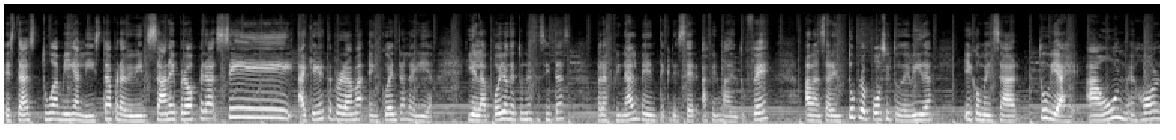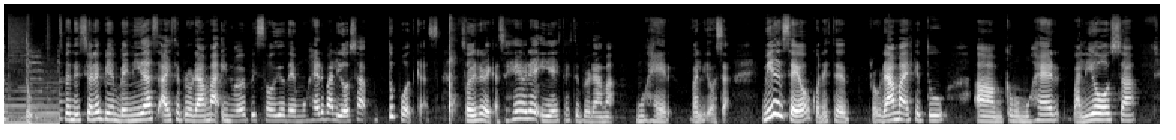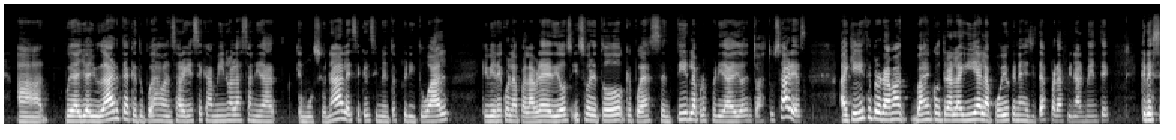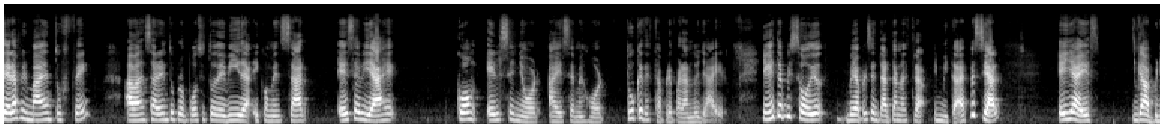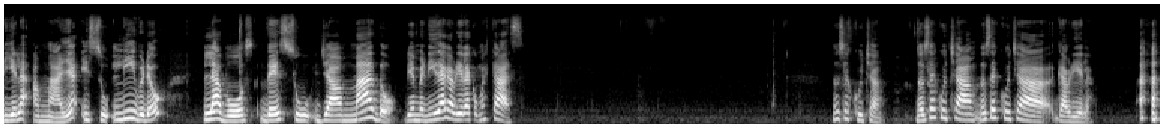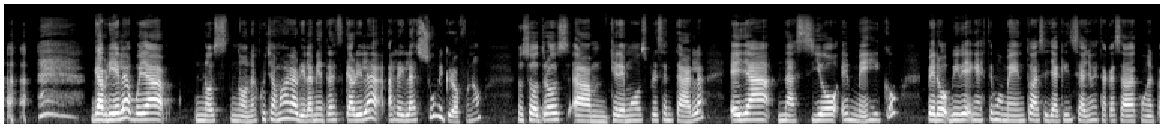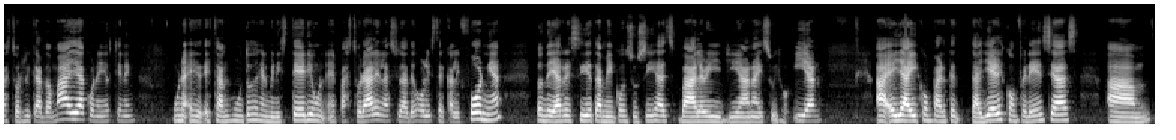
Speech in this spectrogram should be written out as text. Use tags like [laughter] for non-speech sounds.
¿Estás tu amiga lista para vivir sana y próspera? Sí, aquí en este programa encuentras la guía y el apoyo que tú necesitas para finalmente crecer afirmada en tu fe, avanzar en tu propósito de vida y comenzar tu viaje aún mejor tú. Bendiciones, bienvenidas a este programa y nuevo episodio de Mujer Valiosa, tu podcast. Soy Rebeca Segebre y este es tu programa Mujer Valiosa. Mi deseo con este programa es que tú, como mujer valiosa, uh, pueda yo ayudarte a que tú puedas avanzar en ese camino a la sanidad emocional, ese crecimiento espiritual que viene con la palabra de Dios y sobre todo que puedas sentir la prosperidad de Dios en todas tus áreas. Aquí en este programa vas a encontrar la guía, el apoyo que necesitas para finalmente crecer afirmada en tu fe, avanzar en tu propósito de vida y comenzar ese viaje con el Señor a ese mejor que te está preparando ya ir. Y en este episodio voy a presentarte a nuestra invitada especial. Ella es Gabriela Amaya y su libro La voz de su llamado. Bienvenida Gabriela, ¿cómo estás? No se escucha. No se escucha, no se escucha Gabriela. [laughs] Gabriela, voy a, no, no escuchamos a Gabriela. Mientras Gabriela arregla su micrófono, nosotros queremos presentarla. Ella nació en México, pero vive en este momento, hace ya 15 años, está casada con el pastor Ricardo Amaya. Con ellos tienen una, eh, están juntos en el ministerio eh, pastoral en la ciudad de Hollister, California donde ella reside también con sus hijas Valerie, Gianna y su hijo Ian. Ah, ella ahí comparte talleres, conferencias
